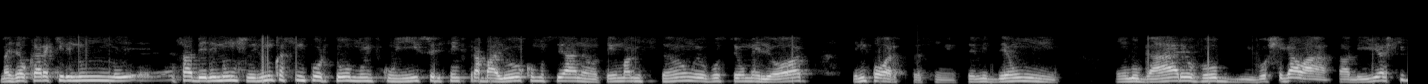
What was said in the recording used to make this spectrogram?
Mas é o cara que ele não, sabe, ele, não, ele nunca se importou muito com isso, ele sempre trabalhou como se, ah, não, eu tenho uma missão, eu vou ser o melhor, não importa, assim, você me deu um, um lugar, eu vou, vou chegar lá, sabe? E acho que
